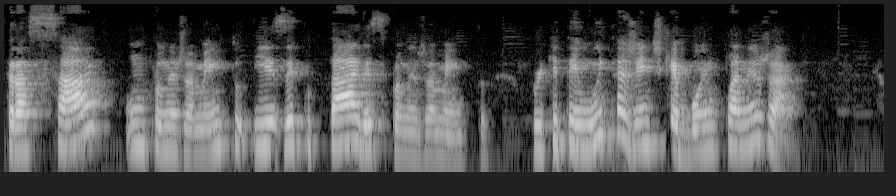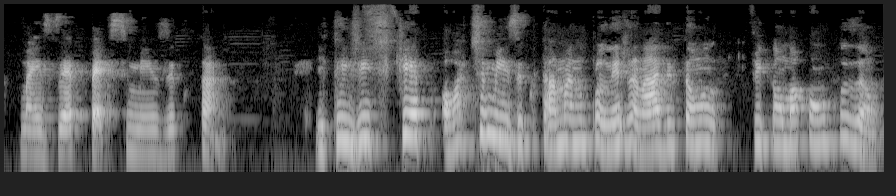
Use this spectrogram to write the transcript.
traçar um planejamento e executar esse planejamento. Porque tem muita gente que é boa em planejar, mas é péssima em executar. E tem gente que é ótima em executar, mas não planeja nada, então fica uma confusão.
